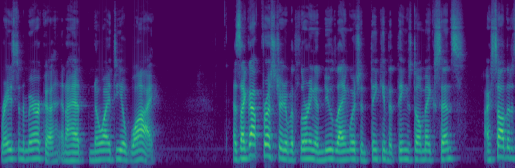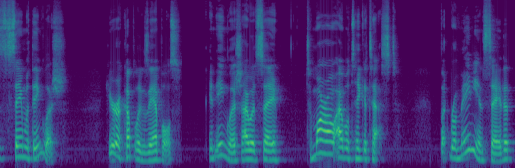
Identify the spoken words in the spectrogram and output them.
raised in America and I had no idea why. As I got frustrated with learning a new language and thinking that things don't make sense, I saw that it's the same with English. Here are a couple examples. In English, I would say, Tomorrow I will take a test. But Romanians say that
